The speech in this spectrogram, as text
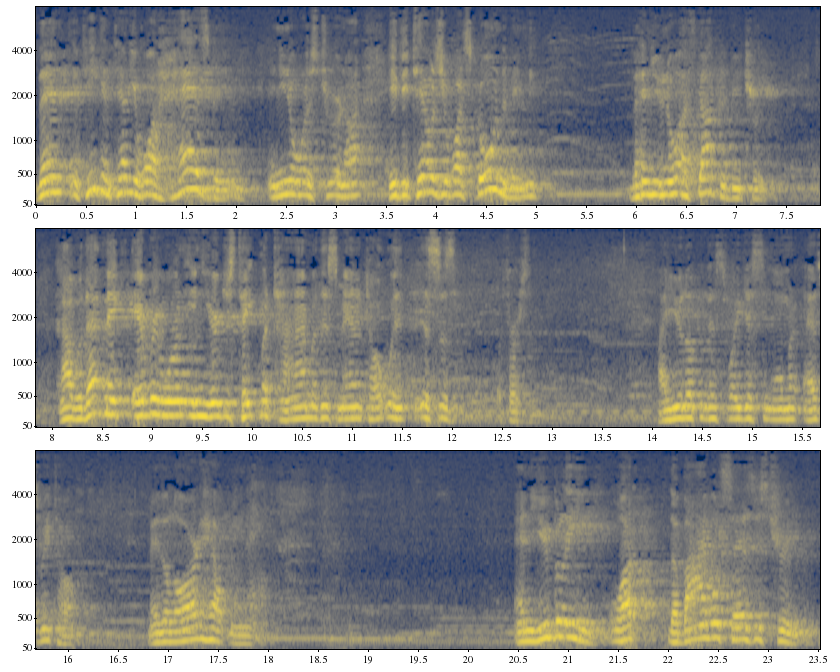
Then if he can tell you what has been, and you know whether it's true or not, if he tells you what's going to be, then you know it's got to be true. Now would that make everyone in here just take my time with this man and talk with, this is the first. Now you look at this way just a moment as we talk. May the Lord help me now. And you believe what the Bible says is true.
